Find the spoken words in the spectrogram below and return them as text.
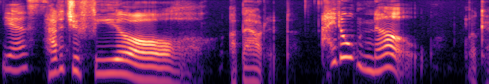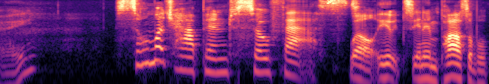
Yes. how did you feel about it? I don't know. Okay. So much happened so fast. Well, it's an impossible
